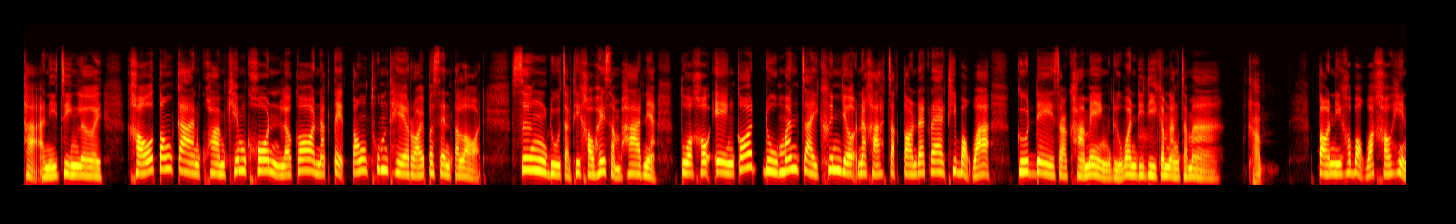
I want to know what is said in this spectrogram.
ค่ะ อันนี้จริงเลย เขาต้องการความเข้มข้น แล้วก็นักเตะต้องทุ่มเทร้อยเปอร์เซ็นตลอด ซึ่งดูจากที่เขาให้สัมภาษณ์เนี่ย ตัวเขาเองก็ดูมั่นใจขึ้นเยอะนะคะ จากตอนแรก ๆ ที่บอกว่า good days are coming หรือวันดีๆกำลังจะมา ครับ ตอนนี้เขาบอกว่าเขาเห็น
